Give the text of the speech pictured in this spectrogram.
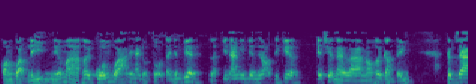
còn quản lý, nếu mà hơi cuống quá thì hay đổ tội tại nhân viên, là kỹ năng nhân viên thế nọ thế kia. Cái chuyện này là nó hơi cảm tính. Thực ra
